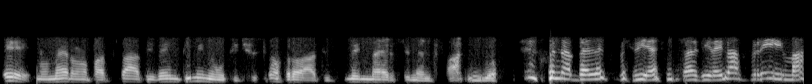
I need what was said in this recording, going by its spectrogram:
e non erano passati 20 minuti ci siamo trovati immersi nel fango. Una bella esperienza, direi la prima,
